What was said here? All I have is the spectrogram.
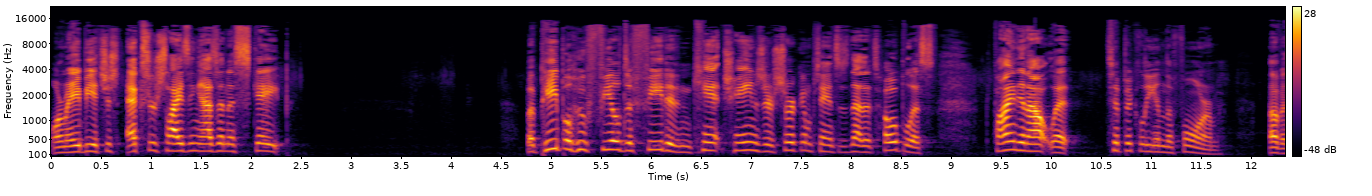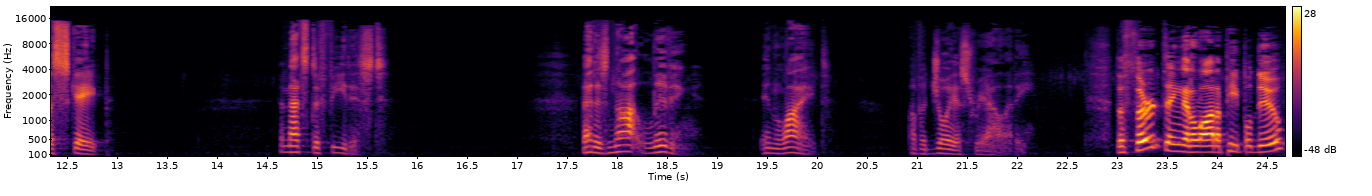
Or maybe it's just exercising as an escape. But people who feel defeated and can't change their circumstances, that it's hopeless, find an outlet, typically in the form of escape. And that's defeatist. That is not living in light of a joyous reality. The third thing that a lot of people do,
